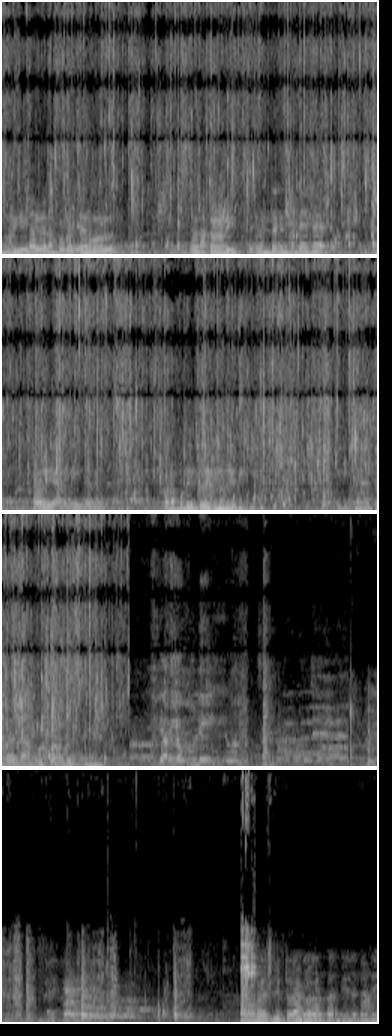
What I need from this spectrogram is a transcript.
മുരിങ്ങയ്ക്ക് പച്ചമുളക് തക്കാളി. തിരുവനന്തപുരം ജില്ലയിലെ കറിയാണ് മീൻ കറി. കുടപ്പുളി ഇട്ട് വയ്ക്കുന്നത് ഇടുക്കി. ചെറിയ ഉള്ളി അരിഞ്ഞിട്ടാണ് മതി.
